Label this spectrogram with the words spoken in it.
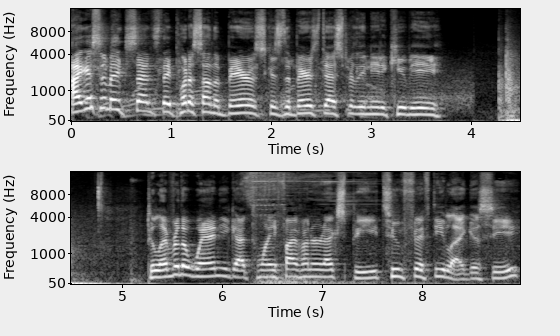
I guess it makes sense they put us on the Bears because the Bears desperately need a QB. Deliver the win. You got 2,500 XP, 250 legacy.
